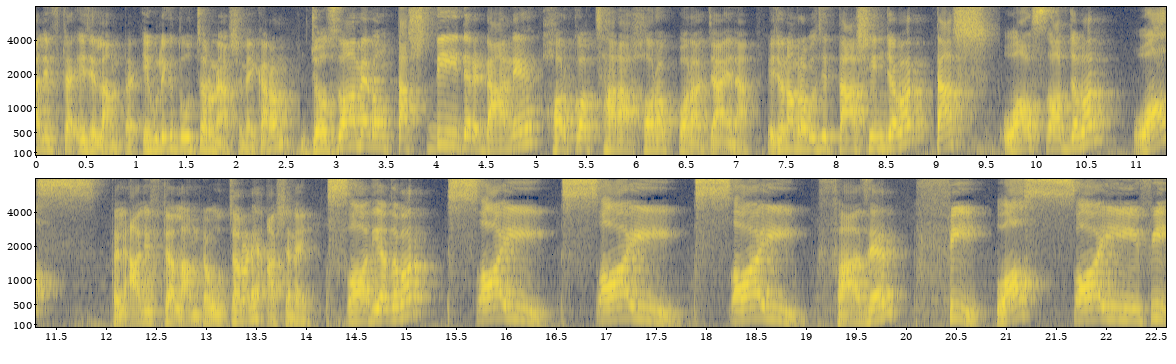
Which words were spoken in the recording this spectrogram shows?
আলিফটা, এই যে লামটা, এগুলি কিন্তু উচ্চারণে আসে নাই। কারণ জজম এবং তাসদিদের ডানে হরকত ছাড়া হরফ পড়া যায় না। এই জন্য আমরা বলছি তাসিন জবর, তাস, ওয়াস, অফ জবর, ওয়াস। তাহলে আলিফটা, লামটা উচ্চারণে আসে নাই। স দিয়া যাবার সাই সাই সাই ফাজের ফি। ওয়াসাইফি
